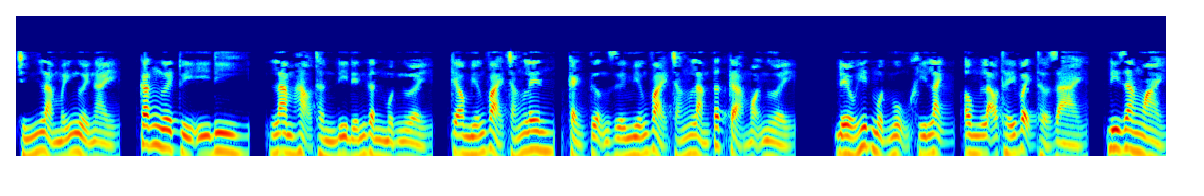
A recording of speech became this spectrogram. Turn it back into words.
chính là mấy người này, các ngươi tùy ý đi, Lam hạo thần đi đến gần một người, kéo miếng vải trắng lên, cảnh tượng dưới miếng vải trắng làm tất cả mọi người, đều hít một ngụm khí lạnh, ông lão thấy vậy thở dài, đi ra ngoài,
